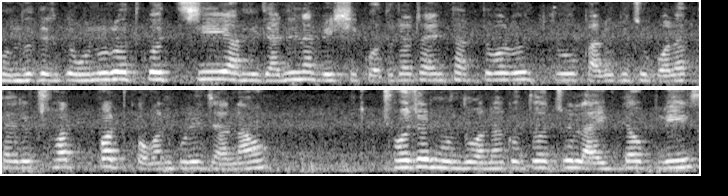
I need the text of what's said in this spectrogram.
বন্ধুদেরকে অনুরোধ করছি, আমি জানি না বেশি কতটা টাইম থাকতে পারব, তো কারও কিছু বলার থাকলে ছটপট কমান করে জানাও। ছজন বন্ধু আনা করতে পারছ লাইক দাও প্লিজ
